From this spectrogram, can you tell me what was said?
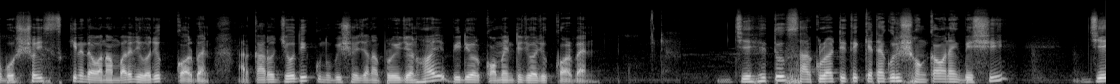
অবশ্যই স্ক্রিনে দেওয়া নাম্বারে যোগাযোগ করবেন। আর কারও যদি কোনো বিষয়ে জানা প্রয়োজন হয়, ভিডিওর কমেন্টে যোগাযোগ করবেন। যেহেতু সার্কুলারটিতে ক্যাটাগরির সংখ্যা অনেক বেশি, যে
